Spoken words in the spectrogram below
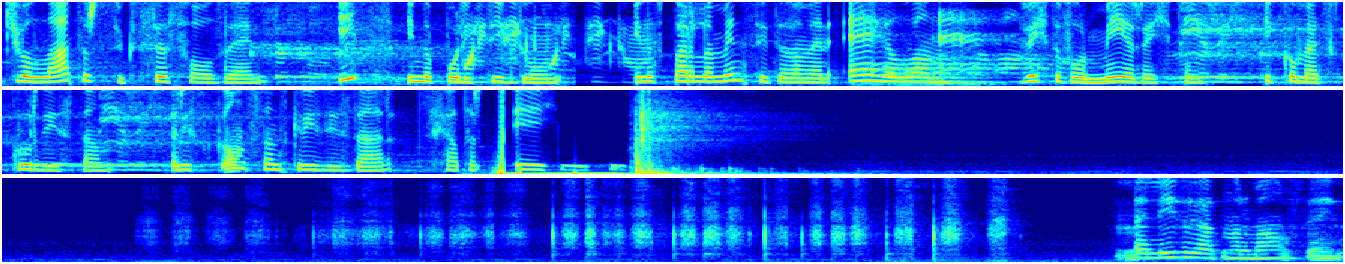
Ik wil later succesvol zijn. Iets in de politiek doen. In het parlement zitten van mijn eigen land. Vechten voor meer rechten. Ik kom uit Koerdistan. Er is constant crisis daar. Het gaat er echt niet goed. Mijn leven gaat normaal zijn.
